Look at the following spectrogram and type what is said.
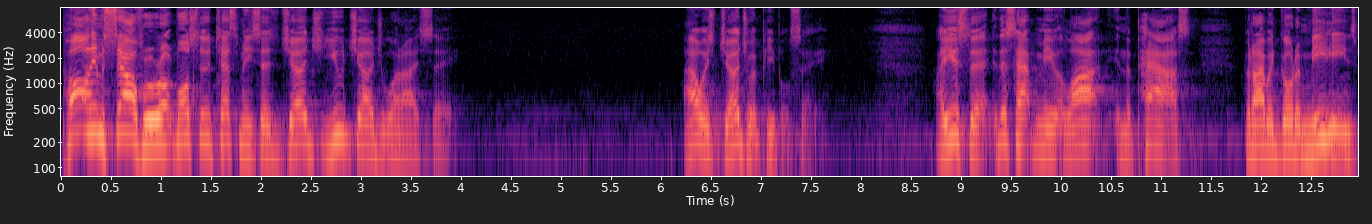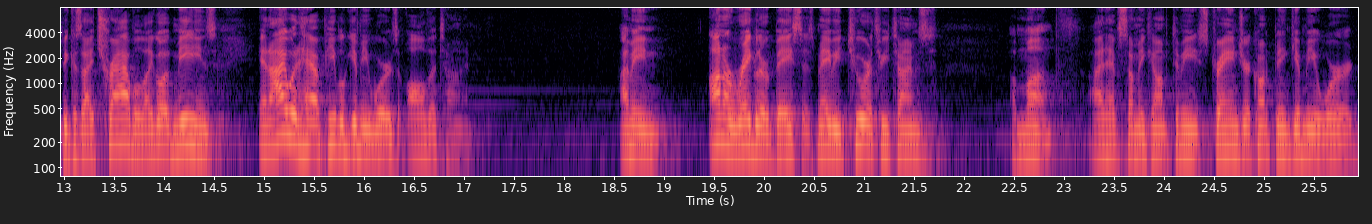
Paul himself, who wrote most of the New Testament, he says, Judge, you judge what I say. I always judge what people say. I used to, this happened to me a lot in the past, but I would go to meetings because I travel. I go to meetings and I would have people give me words all the time. I mean, on a regular basis, maybe two or three times a month, I'd have somebody come up to me, stranger come up to me and give me a word.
